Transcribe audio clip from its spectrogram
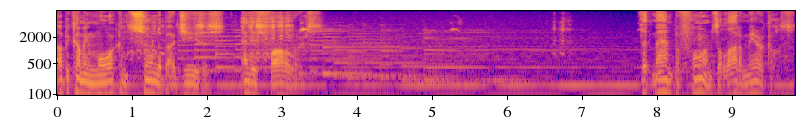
are becoming more concerned about Jesus and his followers. Man performs a lot of miracles.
